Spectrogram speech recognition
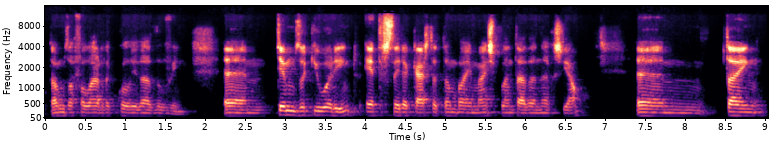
Estamos a falar da qualidade do vinho. Um, temos aqui o Arinto, é a terceira casta também mais plantada na região. Um, tem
